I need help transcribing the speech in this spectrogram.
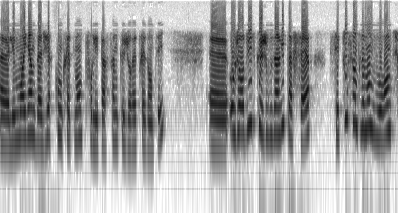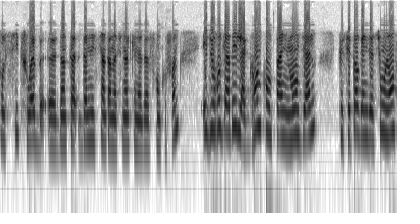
euh, les moyens d'agir concrètement pour les personnes que j'aurais présentées. Euh, Aujourd'hui, ce que je vous invite à faire, c'est tout simplement de vous rendre sur le site web euh, d'Amnesty International Canada francophone et de regarder la grande campagne mondiale que cette organisation lance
